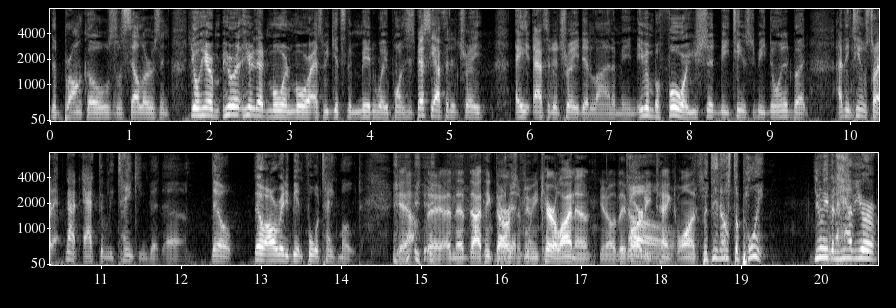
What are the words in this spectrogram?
the Broncos, the sellers, and you'll hear hear, hear that more and more as we get to the midway points, especially after the trade eight after the trade deadline. I mean, even before you should be teams should be doing it, but I think teams will start not actively tanking, but uh, they'll they'll already be in full tank mode. Yeah, they, and then I think there are some. I mean, Carolina, you know, they've already Oh. tanked once. But then what's the point? You don't even have your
